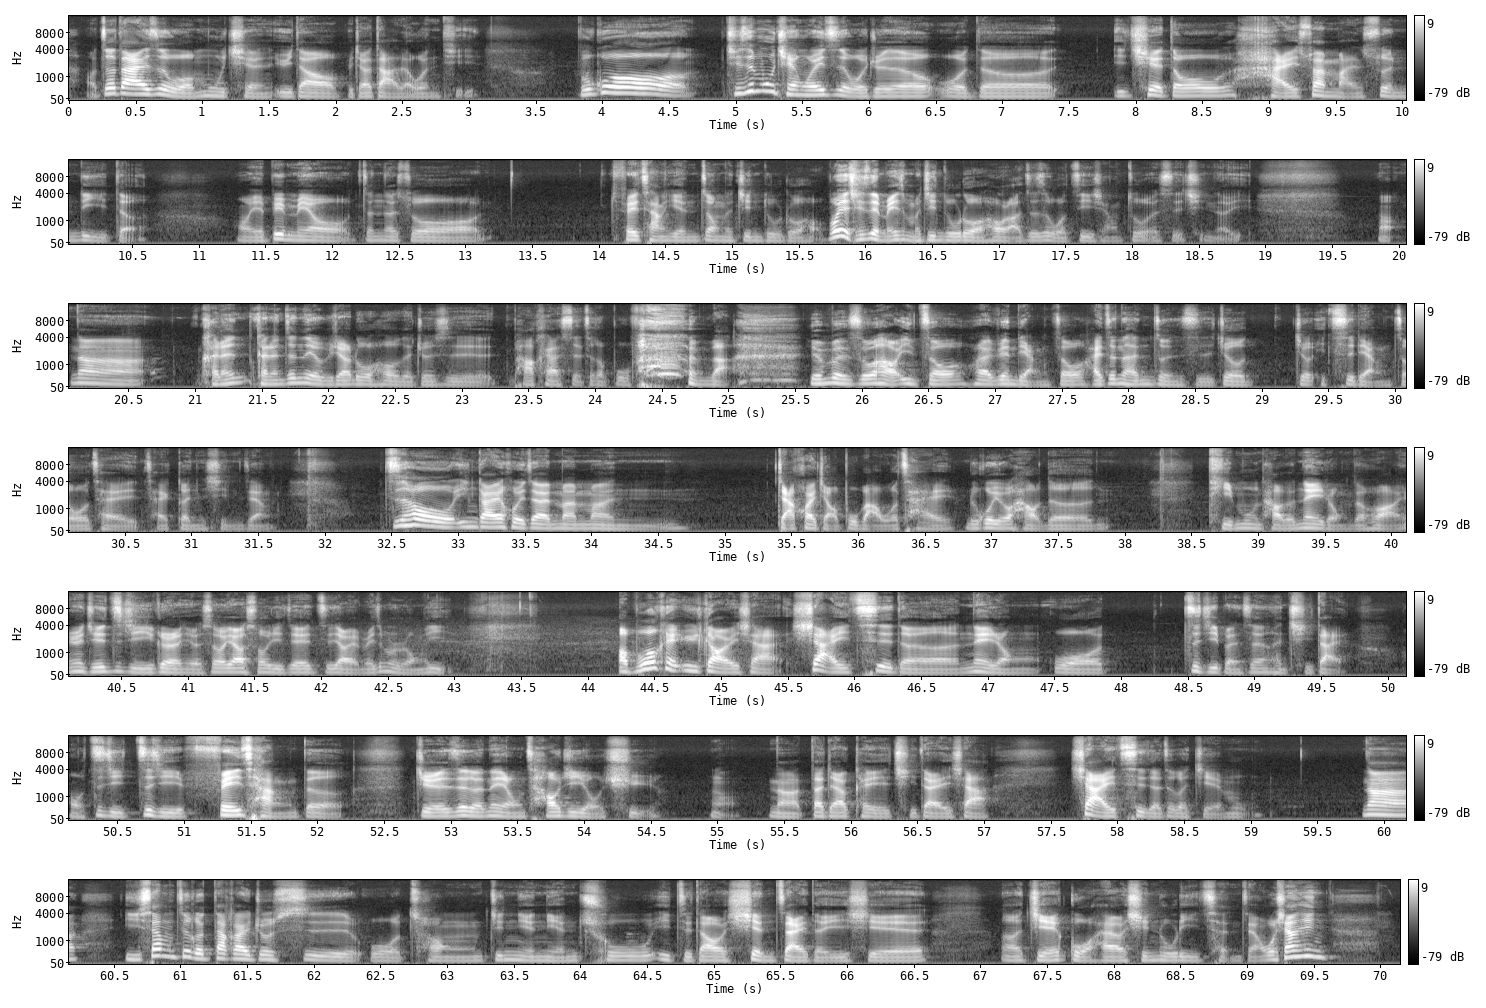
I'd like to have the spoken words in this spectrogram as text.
哦，这大概是我目前遇到比较大的问题。不过，其实目前为止，我觉得我的一切都还算蛮顺利的哦，也并没有真的说非常严重的进度落后。不过也其实也没什么进度落后啦，这是我自己想做的事情而已。哦，那。可能可能真的有比较落后的就是 podcast 这个部分吧。原本说好一周，后来变两周，还真的很准时，就就一次两周才才更新这样。之后应该会再慢慢加快脚步吧，我猜。如果有好的题目、好的内容的话，因为其实自己一个人有时候要收集这些资料也没这么容易。哦，不过可以预告一下，下一次的内容我自己本身很期待。我、哦、自己自己非常的觉得这个内容超级有趣哦，那大家可以期待一下下一次的这个节目。那以上这个大概就是我从今年年初一直到现在的一些呃结果，还有心路历程。这样，我相信，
